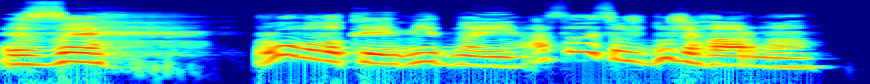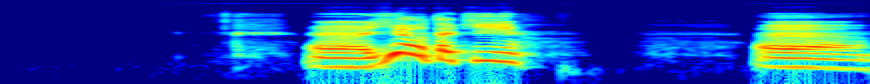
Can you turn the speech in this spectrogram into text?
з проволоки мідної, а сталося вже дуже гарно. Е, є отакі е,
